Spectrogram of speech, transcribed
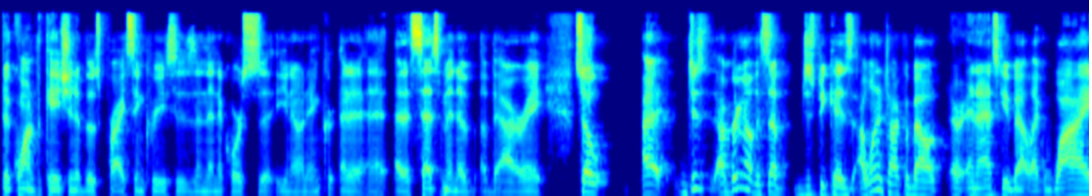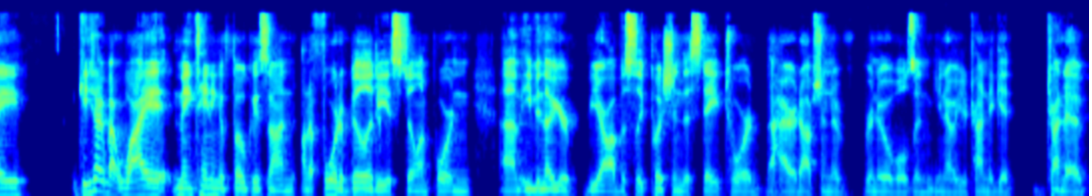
the quantification of those price increases, and then of course uh, you know an, an, an assessment of of the IRA. So I just I bring all this up just because I want to talk about or, and ask you about like why can you talk about why maintaining a focus on on affordability is still important, um, even though you're you're obviously pushing the state toward the higher adoption of renewables, and you know you're trying to get trying to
